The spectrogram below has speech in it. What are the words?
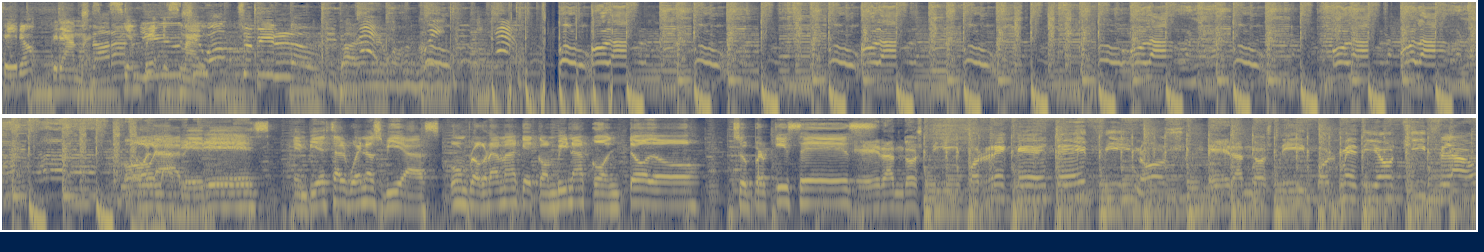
Cero dramas. Siempre smile. Hola empieza el Buenos Días, un programa que combina con todo. Super Kisses. Eran dos tipos requete finos, eran dos tipos medio chiflaos,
